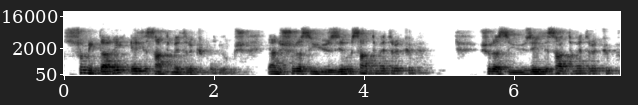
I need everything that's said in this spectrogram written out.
su miktarı 50 santimetre küp oluyormuş. Yani şurası 120 santimetre küp. Şurası 150 santimetre küp.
